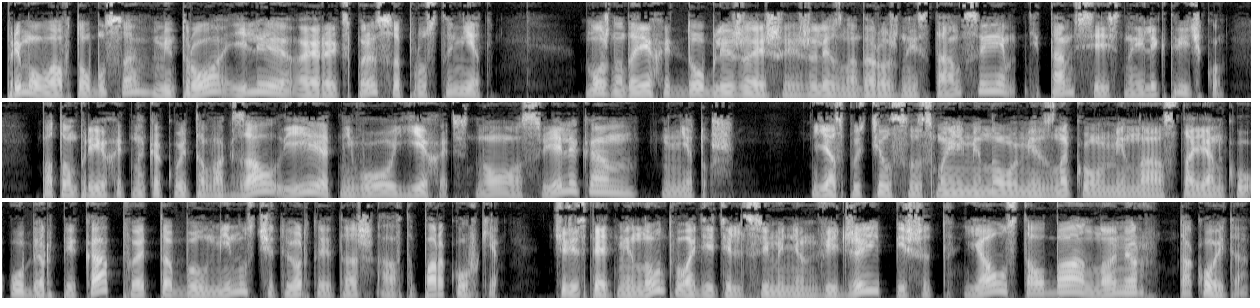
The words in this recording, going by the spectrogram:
Прямого автобуса, метро или аэроэкспресса просто нет. Можно доехать до ближайшей железнодорожной станции и там сесть на электричку. Потом приехать на какой-то вокзал и от него ехать, но с великом нет уж. Я спустился с моими новыми знакомыми на стоянку Uber Pickup. Это был минус четвертый этаж автопарковки. Через пять минут водитель с именем Виджей пишет «Я у столба номер такой-то».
